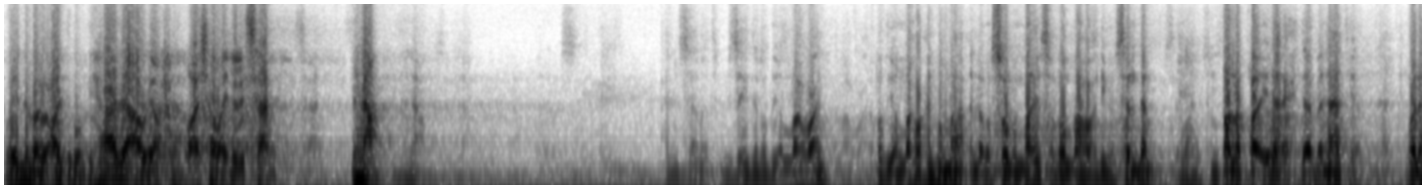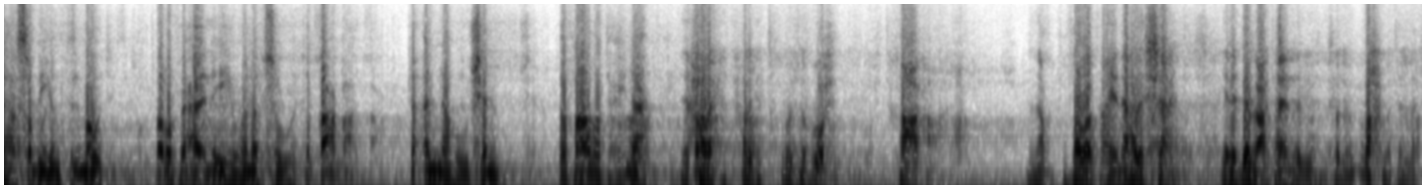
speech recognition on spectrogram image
وإنما يعذب بهذا أو يرحم وأشار إلى لسانه. نعم. عن أسامة بن زيد رضي الله عنه رضي الله عنهما أن رسول الله صلى الله عليه وسلم انطلق إلى إحدى بناته ولها صبي في الموت فرفع إليه ونفسه تقعقع كأنه شن ففاضت عيناه. حركة حركة خروج الروح تقعقع. نعم. ففاضت عيناه هذا الشاهد يعني دمعت عين النبي صلى الله عليه وسلم رحمة له.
